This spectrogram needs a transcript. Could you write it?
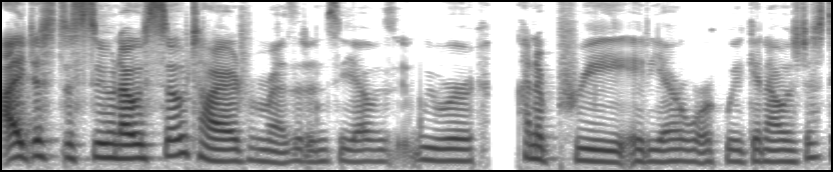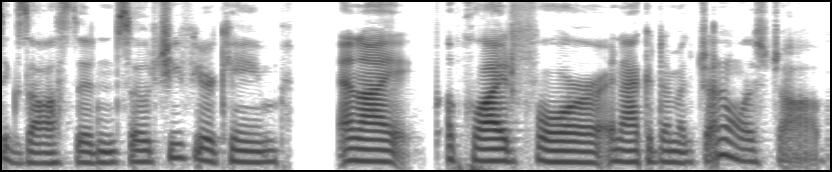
I just assumed I was so tired from residency. I was we were kind of pre 80 hour work week and I was just exhausted. And so chief year came and I applied for an academic generalist job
